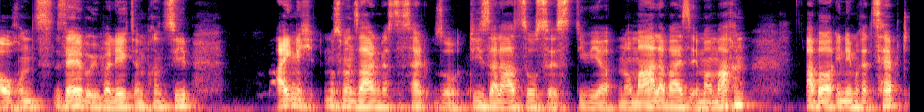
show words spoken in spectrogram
auch uns selber überlegt im Prinzip. Eigentlich muss man sagen, dass das halt so die Salatsoße ist, die wir normalerweise immer machen. Aber in dem Rezept,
